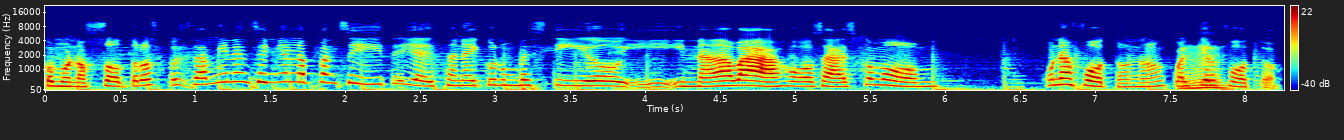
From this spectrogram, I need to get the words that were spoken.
como nosotros, pues también enseñan la pancita y ahí están ahí con un vestido y, y nada abajo, o sea, es como una foto, ¿no? Cualquier Ujú. foto.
